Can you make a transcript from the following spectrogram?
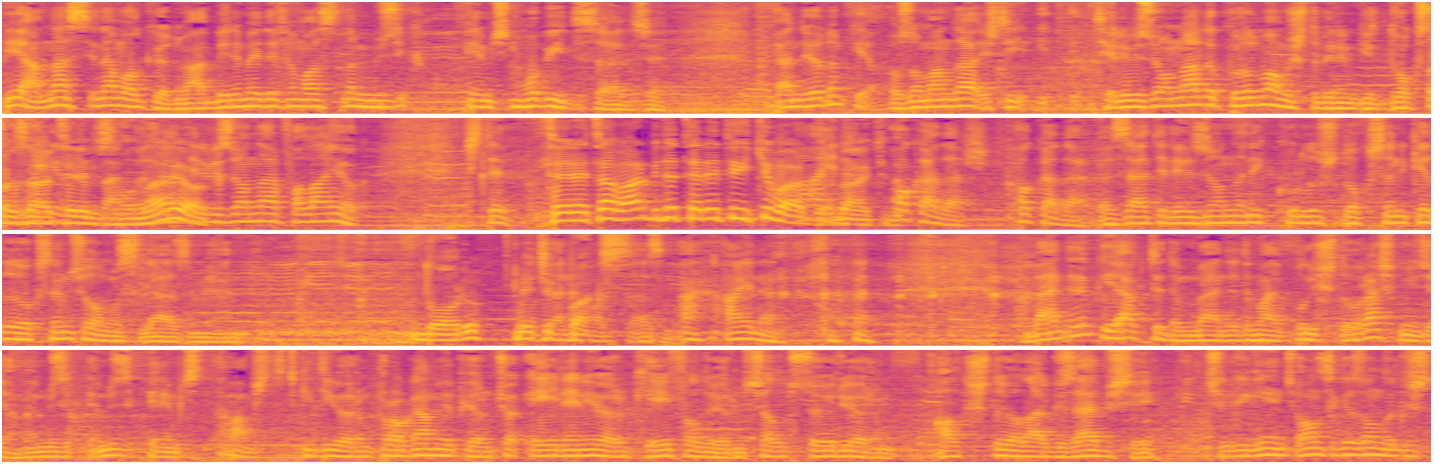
Bir yandan sinema okuyordum. Yani benim hedefim aslında müzik benim için hobiydi sadece. Ben diyordum ki o zaman da işte televizyonlar da kurulmamıştı benim gibi. 90'da Özel girdim ben. televizyonlar Özel yok. televizyonlar falan yok. İşte TRT var bir de TRT 2 vardır Aynen belki de. o kadar o kadar. Özel televizyonların ilk kuruluşu 92 ya da 93 olması lazım yani. Doğru. Magic Box. Lazım. Ah, aynen. ben dedim ki yak dedim ben dedim "Hayır, bu işte uğraşmayacağım. Ben müzikle müzik benim için tamam işte gidiyorum program yapıyorum çok eğleniyorum keyif alıyorum çalıp söylüyorum. Alkışlıyorlar güzel bir şey. Çünkü genç 18-19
